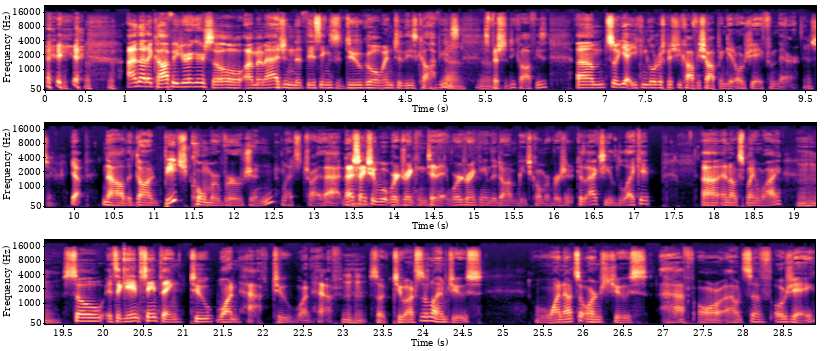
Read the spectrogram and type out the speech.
I'm not a coffee drinker, so I'm imagining that these things do go into these coffees, specialty coffees. Um, so yeah, you can go to a specialty coffee shop and get Orgeat from there. I see. Yep. Now the Don Beachcomber version. Let's try that. And that's actually what we're drinking today. We're drinking the Don Beachcomber version because I actually like it, uh, and I'll explain why. So it's again same thing: two one half, two one half. So two ounces of lime juice, one ounce of orange juice, half or ounce of orgeat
